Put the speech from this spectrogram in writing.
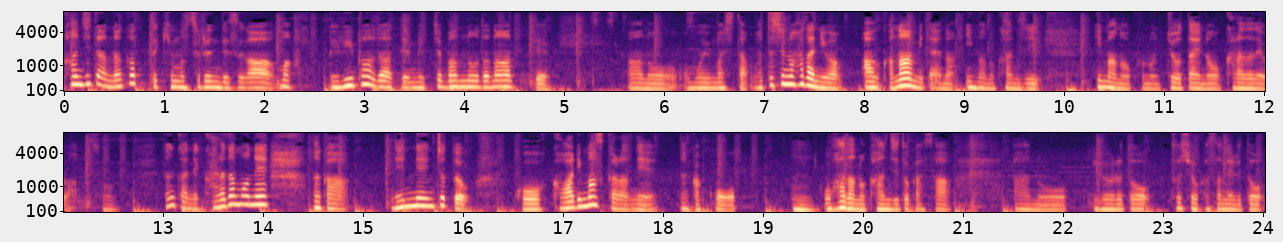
感じではなかった気もするんですが、まあ、ベビーパウダーってめっちゃ万能だなってあの思いました。私の肌には合うかなみたいな今の感じ。今のこの状態の体では。そう。なんかね体もねなんか年々ちょっとこう変わりますからねなんかこう、うん、お肌の感じとかさあのいろいろと年を重ねると、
